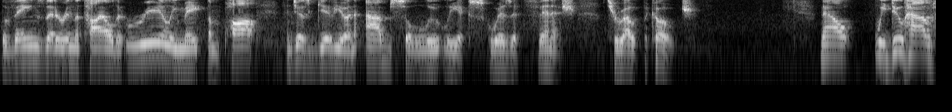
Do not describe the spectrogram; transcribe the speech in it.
the veins that are in the tile that really make them pop and just give you an absolutely exquisite finish throughout the coach. Now, we do have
